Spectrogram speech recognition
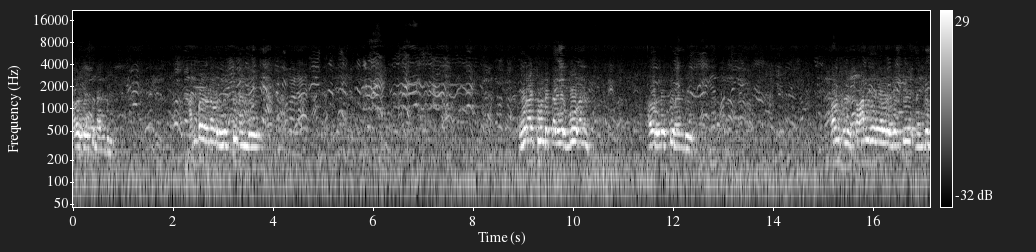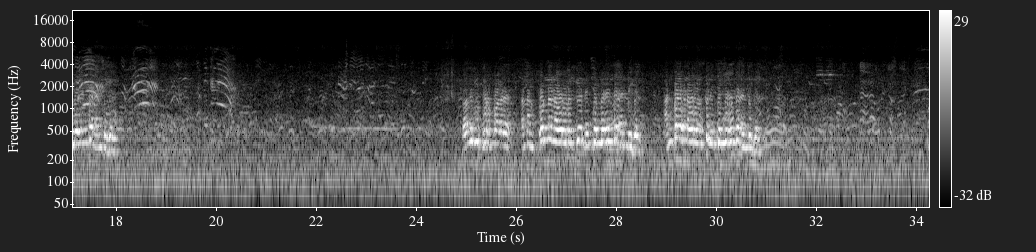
அவர்களுக்கு நன்றி. அன்பழகன் அவர்களுக்கு நன்றி. ஊராட்சி மன்ற தலைவர் மோகன் அவர்களுக்கு நன்றி. அவர்கள் சாமிகளை அவர்களுக்கு நெஞ்சமிருந்த நன்றிகள். பகுதி பொறுப்பாளர் அண்ணன் பொன்னன் அவர்களுக்கு நெஞ்சமிருந்த நன்றிகள். அன்பழகன் அவர்களுக்கு நெஞ்சமிருந்த நன்றிகள்.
